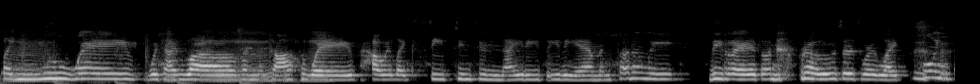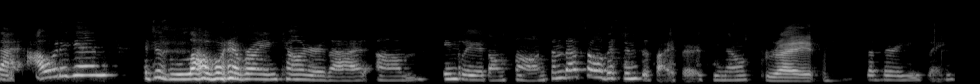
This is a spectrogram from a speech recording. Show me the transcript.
like new wave, which I love, and the goth Mhm. wave, how it like seeped into 90s EDM. And suddenly the reggaeton producers were like pulling that out again. I just love whenever I encounter that um, in reggaeton songs. And that's all the synthesizers, you know, right that they're using.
